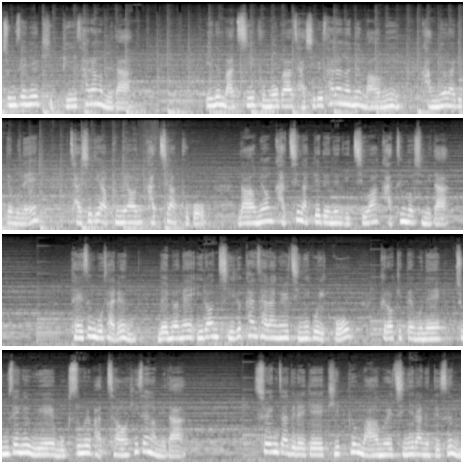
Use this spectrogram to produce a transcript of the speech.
중생을 깊이 사랑합니다. 이는 마치 부모가 자식을 사랑하는 마음이 강렬하기 때문에 자식이 아프면 같이 아프고 나으면 같이 낫게 되는 이치와 같은 것입니다. 대승보살은 내면에 이런 지극한 사랑을 지니고 있고 그렇기 때문에 중생을 위해 목숨을 바쳐 희생합니다. 수행자들에게 깊은 마음을 지니라는 뜻은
